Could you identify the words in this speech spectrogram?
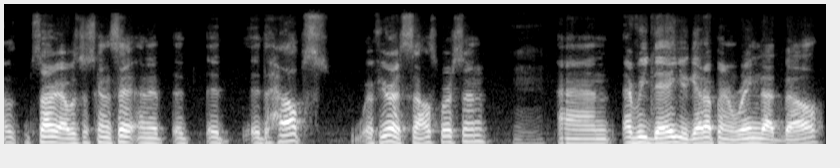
oh, sorry i was just going to say and it, it it it helps if you're a salesperson Mhm. and every day you get up and ring that bell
